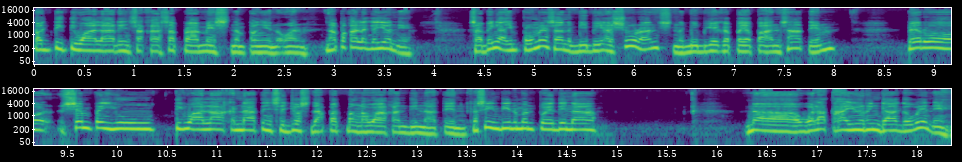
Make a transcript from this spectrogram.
pagtitiwala rin sa sa promise ng Panginoon. Napakahalaga 'yon eh. Sabi nga, yung promesa, nagbibigay assurance, nagbibigay kapayapaan sa atin. Pero, siyempre, yung tiwala natin sa Diyos, dapat panghawakan din natin. Kasi hindi naman pwede na na wala tayo rin gagawin eh,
